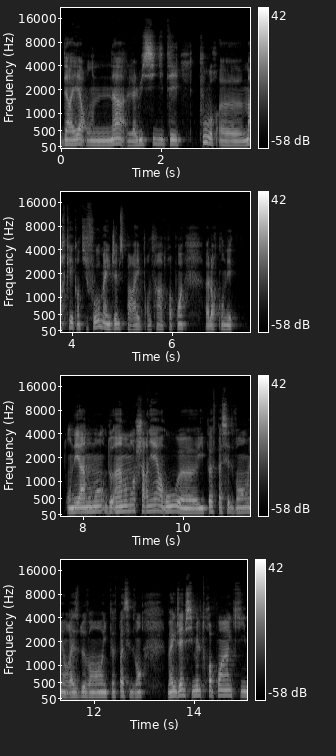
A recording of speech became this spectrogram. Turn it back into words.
Derrière, on a la lucidité pour euh, marquer quand il faut. Mike James, pareil, prend le train à 3 points, alors qu'on est, à, un moment, charnière où ils peuvent passer devant, mais on reste devant, ils peuvent passer devant. Mike James, il met le 3 points qui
